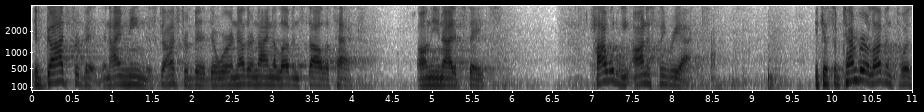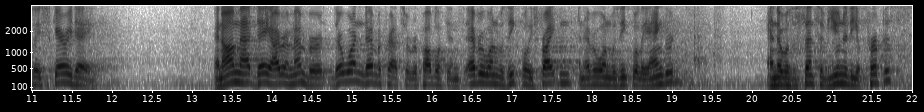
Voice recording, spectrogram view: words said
If God forbid, and I mean this, God forbid, there were another 9 11 style attack on the United States, how would we honestly react? Because September 11th was a scary day. And on that day, I remember there weren't Democrats or Republicans. Everyone was equally frightened and everyone was equally angered. And there was a sense of unity of purpose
